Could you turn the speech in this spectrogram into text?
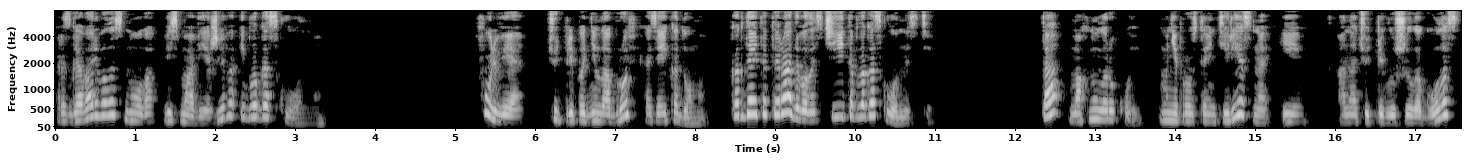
разговаривала снова весьма вежливо и благосклонно. «Фульвия, Чуть приподняла бровь хозяйка дома. Когда это ты радовалась чьей-то благосклонности? Та махнула рукой. Мне просто интересно, и... Она чуть приглушила голос,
